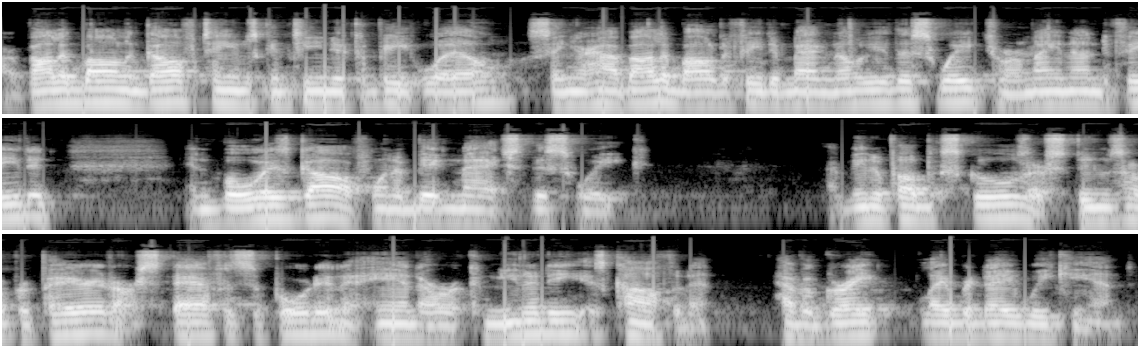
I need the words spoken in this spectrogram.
Our volleyball and golf teams continue to compete well. Senior high volleyball defeated Magnolia this week to remain undefeated, and boys golf won a big match this week. At Mena Public Schools, our students are prepared, our staff is supported, and our community is confident. Have a great Labor Day weekend.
